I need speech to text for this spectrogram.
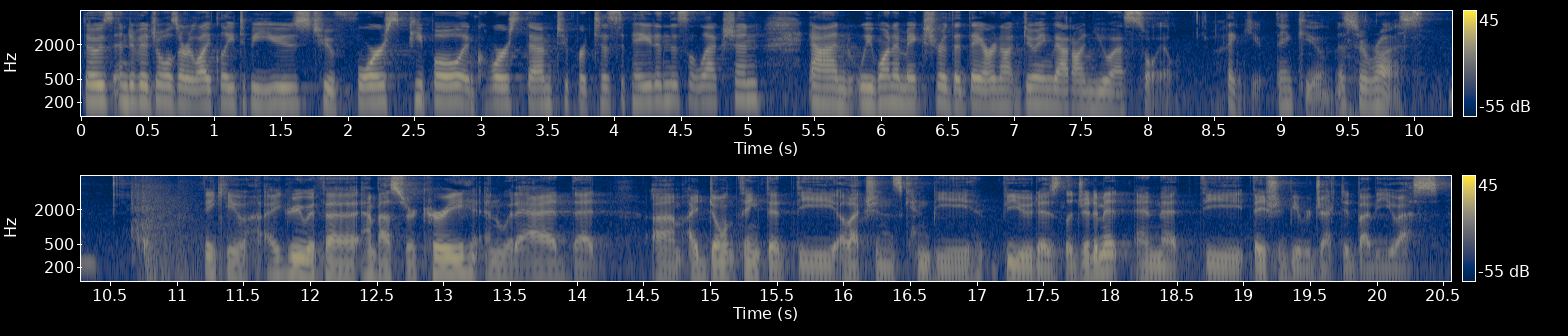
Those individuals are likely to be used to force people and coerce them to participate in this election. And we want to make sure that they are not doing that on U.S. soil. Thank you. Thank you. Mr. Ross. Thank you. I agree with uh, Ambassador Curry and would add that um, I don't think that the elections can be viewed as legitimate and that the, they should be rejected by the U.S.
